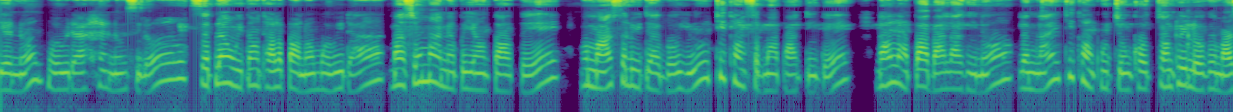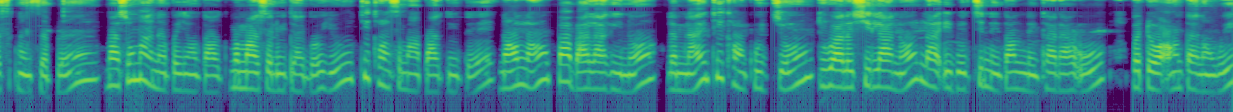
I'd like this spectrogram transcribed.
ယေနောမွေဝဒဟန်နိုစီလောစပလန်ဝီတောင်းထားလပါနော်မွေဝဒမဆုံမနပယောင်တောက်တဲ့မမဆလူတိုက်ဘောယူထိခေါင်စမပါတီတဲ့ နောင်လာပပါလာခီနော်လမ်လိုက်ထိခေါင်ခုကျုံခေါကြောင်းထွေးလောကမစခိုင်စပလန်မဆုံမနပယောင်တောက်မမဆလူတိုက်ဘောယူထိခေါင်စမပါတီတဲ့နောင်လောင်ပပါလာခီနော်လမ်လိုက်ထိခေါင်ခုကျုံဒူဝါလရှိလာနော်လာအေဘချစ်နေတောင်းနေခါတာအိုဘတော်အောင်တိုင်လောင်ဝေ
